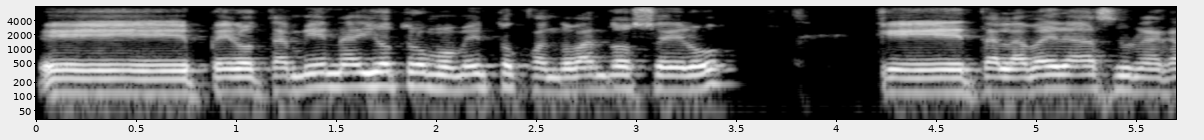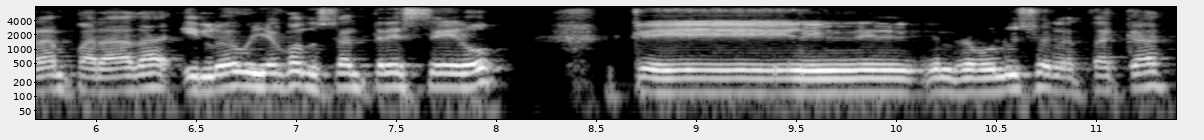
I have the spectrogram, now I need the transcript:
eh, pero también hay otro momento cuando van 2-0, que Talavera hace una gran parada y luego ya cuando están 3-0, que el Revolution ataca,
